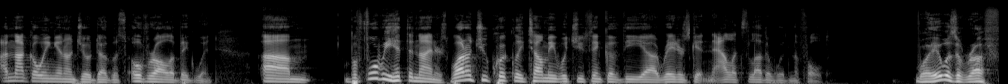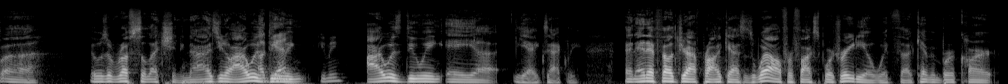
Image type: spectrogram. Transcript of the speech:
I'm not going in on Joe Douglas. Overall, a big win. Um, before we hit the Niners, why don't you quickly tell me what you think of the uh, Raiders getting Alex Leatherwood in the fold? Well, it was a rough uh, it was a rough selection. Now, as you know, I was Again? doing you mean I was doing a uh, yeah exactly an NFL draft podcast as well for Fox Sports Radio with uh, Kevin Burkhardt,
